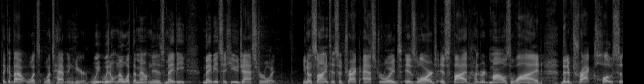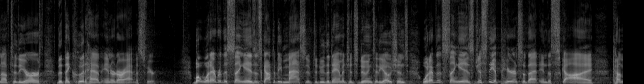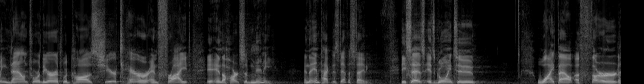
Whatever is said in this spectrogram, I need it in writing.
Think about what's, what's happening here. We, we don't know what the mountain is. Maybe, maybe it's a huge asteroid. You know, scientists have tracked asteroids as large as 500 miles wide that have tracked close enough to the Earth that they could have entered our atmosphere. But whatever this thing is, it's got to be massive to do the damage it's doing to the oceans. Whatever this thing is, just the appearance of that in the sky coming down toward the earth would cause sheer terror and fright in the hearts of many. And the impact is devastating. He says it's going to wipe out a third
